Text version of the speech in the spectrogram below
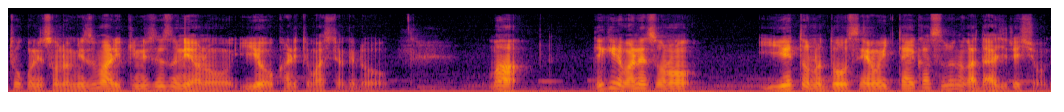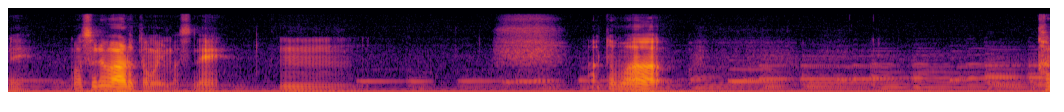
特にその水回り気にせずにあの家を借りてましたけど、まあ、できればね、その、家との動線を一体化するのが大事でしょうね。まあ、それはあると思いますね。うん。あと、まあ、必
